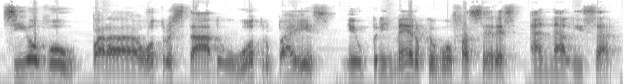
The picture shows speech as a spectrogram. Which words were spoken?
se eu vou para outro estado ou outro país, o primeiro que eu vou fazer é analisar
